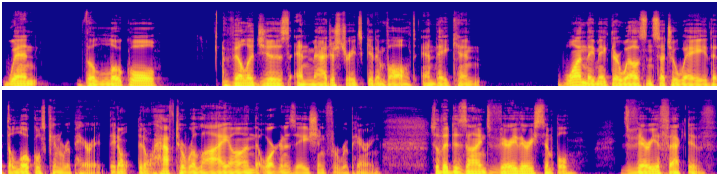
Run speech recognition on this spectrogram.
When the local villages and magistrates get involved, and they can one they make their wells in such a way that the locals can repair it. They don't they don't have to rely on the organization for repairing. So the design's very very simple. It's very effective.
